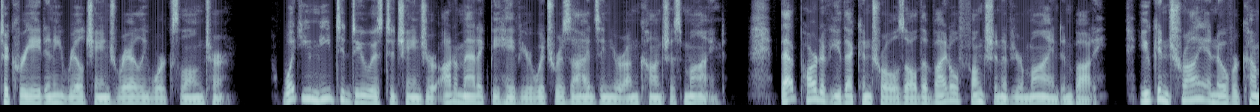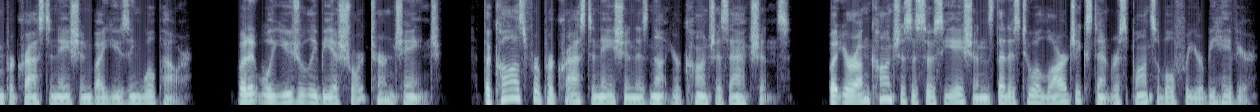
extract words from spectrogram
to create any real change rarely works long term. What you need to do is to change your automatic behavior which resides in your unconscious mind. That part of you that controls all the vital function of your mind and body. You can try and overcome procrastination by using willpower, but it will usually be a short-term change. The cause for procrastination is not your conscious actions, but your unconscious associations that is to a large extent responsible for your behavior.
